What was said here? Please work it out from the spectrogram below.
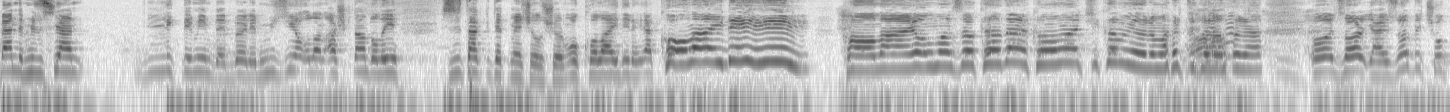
ben de müzisyenlik demeyeyim de böyle müziğe olan aşktan dolayı sizi taklit etmeye çalışıyorum. O kolay değil. Ya kolay değil. Kolay olmaz o kadar kolay çıkamıyorum artık oralara. O zor yani zor ve çok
